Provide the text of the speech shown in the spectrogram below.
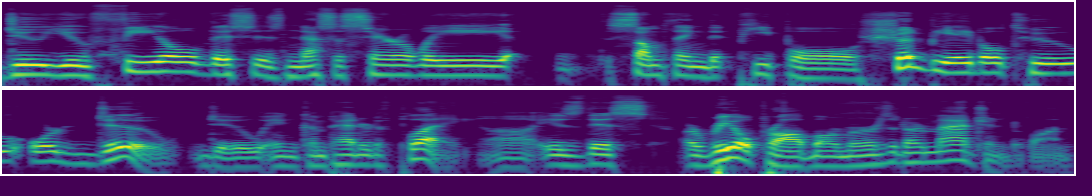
Do you feel this is necessarily something that people should be able to or do do in competitive play? Uh, is this a real problem or is it an imagined one?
